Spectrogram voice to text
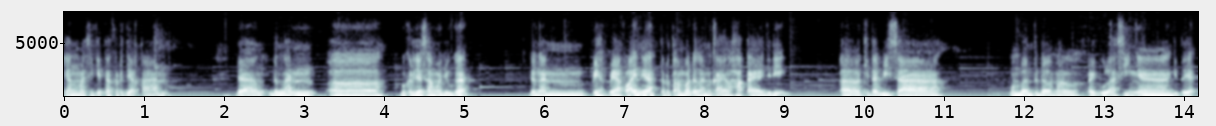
yang masih kita kerjakan dan dengan uh, bekerja sama juga dengan pihak-pihak lain ya, terutama dengan KLHK ya. Jadi uh, kita bisa membantu dalam hal regulasinya gitu ya.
